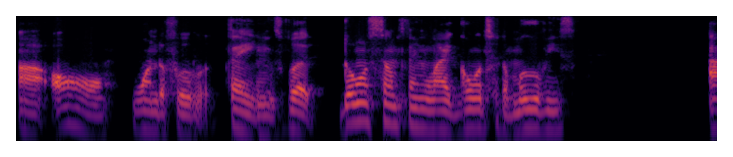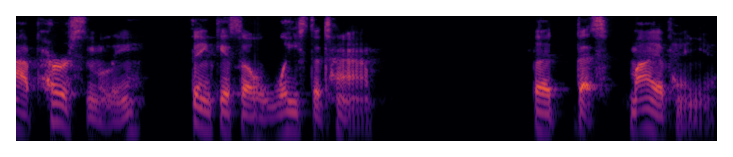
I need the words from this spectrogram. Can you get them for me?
are all wonderful things. But doing something like going to the movies, I personally think it's a waste of time. But that's my opinion.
